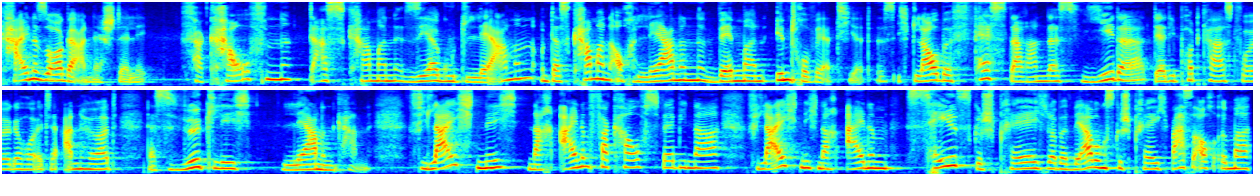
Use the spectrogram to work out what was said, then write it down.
keine Sorge an der Stelle. Verkaufen, das kann man sehr gut lernen und das kann man auch lernen, wenn man introvertiert ist. Ich glaube fest daran, dass jeder, der die Podcast-Folge heute anhört, das wirklich lernen kann. Vielleicht nicht nach einem Verkaufswebinar, vielleicht nicht nach einem Sales-Gespräch oder Bewerbungsgespräch, was auch immer,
